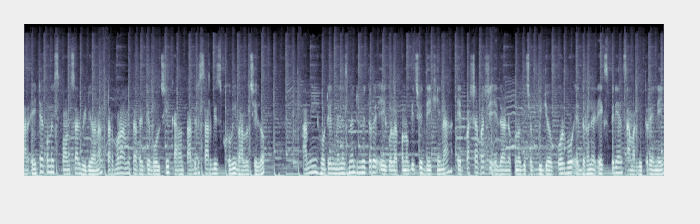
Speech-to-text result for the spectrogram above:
আর এইটা কোনো স্পন্সর ভিডিও না, তারপর আমি তাদেরকে বলছি, কারণ তাদের সার্ভিস খুবই ভালো ছিল। আমি হোটেল ম্যানেজমেন্টের ভিতরে এইগুলা কোনো কিছুই দেখি না। এর পাশাপাশি এই ধরনের কোনো কিছু ভিডিও করব, এ ধরনের এক্সপিরিয়েন্স আমার ভিতরে নেই।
